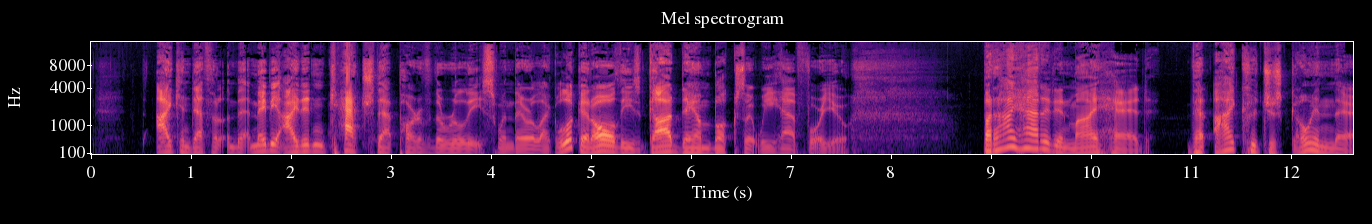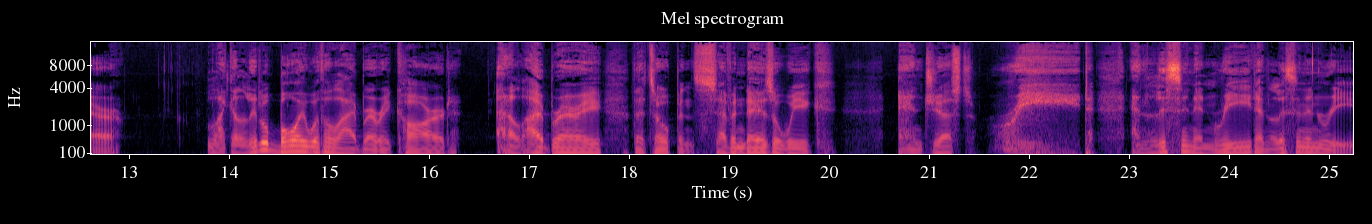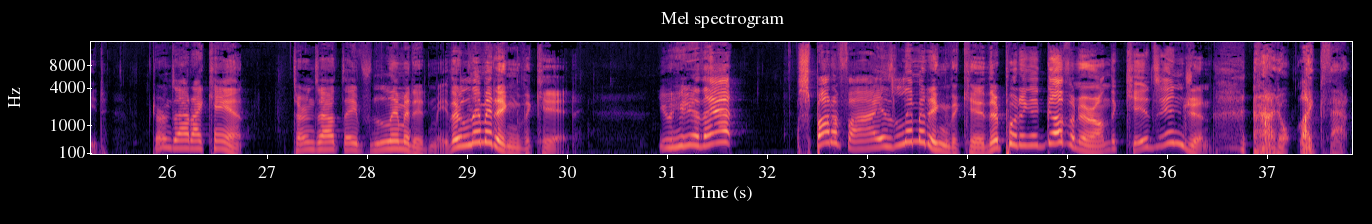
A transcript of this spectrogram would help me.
I can definitely, maybe I didn't catch that part of the release when they were like, look at all these goddamn books that we have for you. But I had it in my head that I could just go in there like a little boy with a library card at a library that's open seven days a week and just read and listen and read and listen and read. Turns out I can't. Turns out they've limited me. They're limiting the kid. You hear that? Spotify is limiting the kid. They're putting a governor on the kid's engine. And I don't like that.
